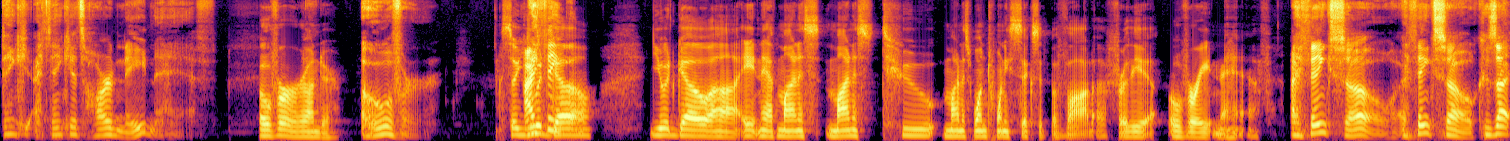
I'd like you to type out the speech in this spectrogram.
think I think it's Harden eight and a half. Over or under? Over. So you I would think- go, you would go uh, eight and a half minus minus two minus one twenty six at Bovada for the over eight and a half. I think so. I think so because I,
